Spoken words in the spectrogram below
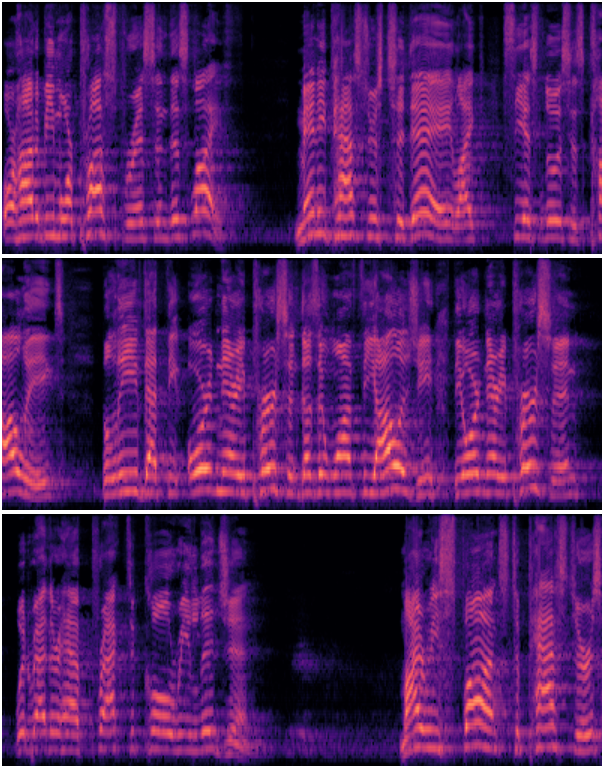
or how to be more prosperous in this life. Many pastors today, like C.S. Lewis's colleagues, believe that the ordinary person doesn't want theology. The ordinary person would rather have practical religion. My response to pastors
